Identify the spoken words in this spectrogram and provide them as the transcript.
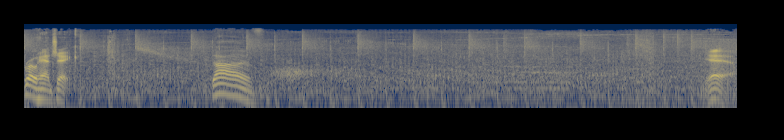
Bro handshake. Dive. Yeah.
